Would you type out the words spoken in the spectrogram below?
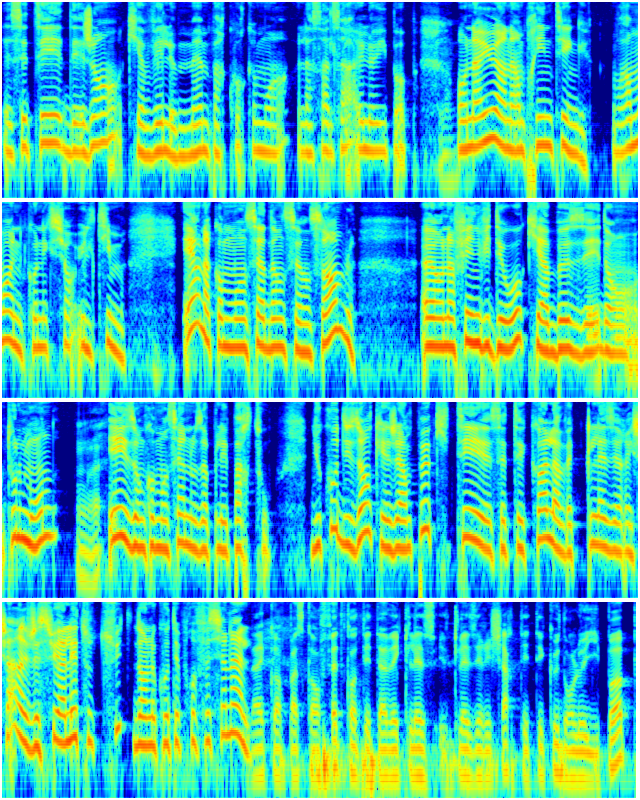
Et c'était des gens qui avaient le même parcours que moi, la salsa et le hip-hop. On a eu un imprinting, vraiment une connexion ultime. Et on a commencé à danser ensemble. Euh, on a fait une vidéo qui a buzzé dans tout le monde. Ouais. Et ils ont commencé à nous appeler partout. Du coup, disons que j'ai un peu quitté cette école avec Claise et Richard et je suis allée tout de suite dans le côté professionnel. D'accord, parce qu'en fait, quand tu étais avec Claise, Claise et Richard, tu étais que dans le hip-hop,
